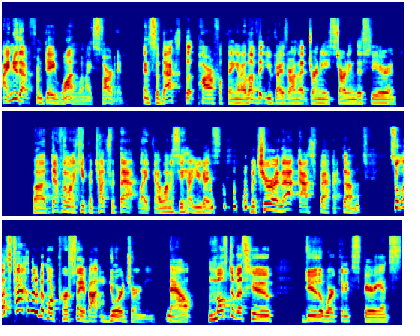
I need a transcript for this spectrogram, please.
I knew that from day one when I started. And so that's the powerful thing. And I love that you guys are on that journey starting this year. And uh, definitely want to keep in touch with that. Like, I want to see how you guys mature in that aspect. Um, so let's talk a little bit more personally about your journey. Now, most of us who do the work and experience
